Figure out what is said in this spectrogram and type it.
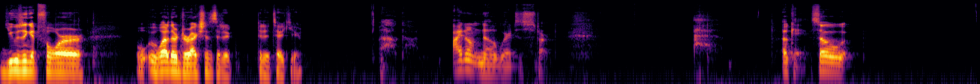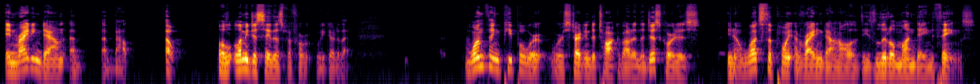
using it for? What other directions did it did it take you? Oh God, I don't know where to start. Okay, so in writing down a, about oh, well, let me just say this before we go to that. One thing people were were starting to talk about in the Discord is, you know, what's the point of writing down all of these little mundane things?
